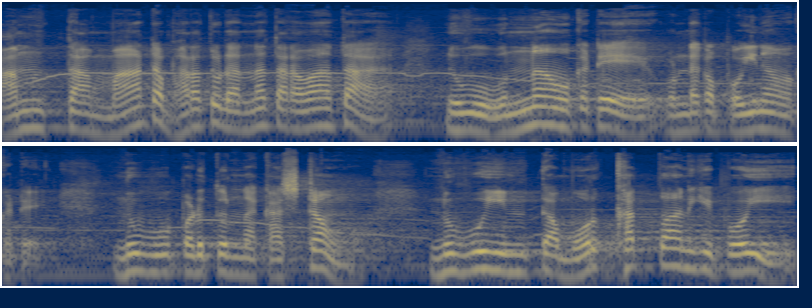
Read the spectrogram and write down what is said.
అంత మాట భరతుడు అన్న తర్వాత నువ్వు ఉన్నా ఒకటే ఉండకపోయినా ఒకటే. నువ్వు పడుతున్న కష్టం నువ్వు ఇంత మూర్ఖత్వానికి పోయి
